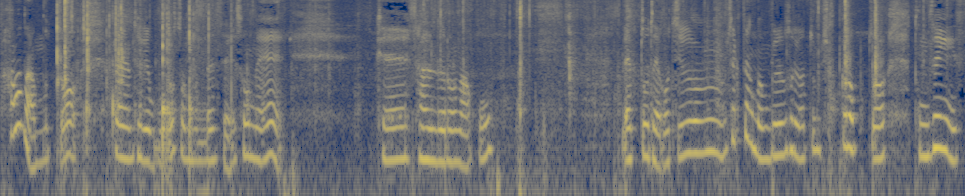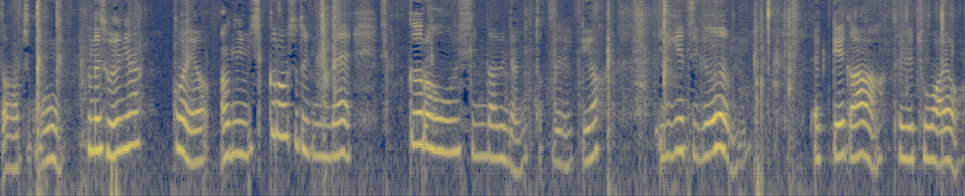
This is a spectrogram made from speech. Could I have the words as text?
하나도 안 묻죠. 그냥 되게 묻었었는데 제 손에 이렇게 잘 늘어나고 랩도 되고 지금 색상 넘기는 소리가 좀 시끄럽죠. 동생이 있어가지고 근데 조용히 할 거예요. 아니 시끄러울 수도 있는데 시끄러우신다면 양해 부탁드릴게요. 이게 지금 액계가 되게 좋아요.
